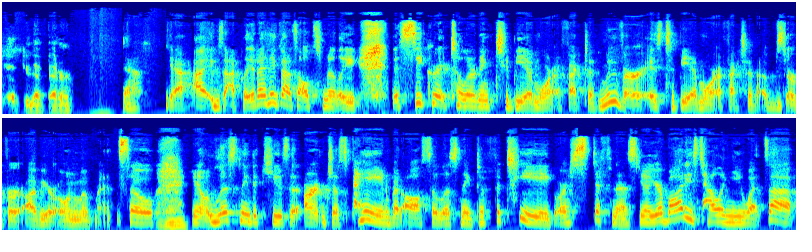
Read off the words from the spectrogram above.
you do that better. Yeah. Yeah, I, exactly. And I think that's ultimately the secret to learning to be a more effective mover is to be a more effective observer of your own movement. So, mm. you know, listening to cues that aren't just pain, but also listening to fatigue or stiffness. You know, your body's telling you what's up.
